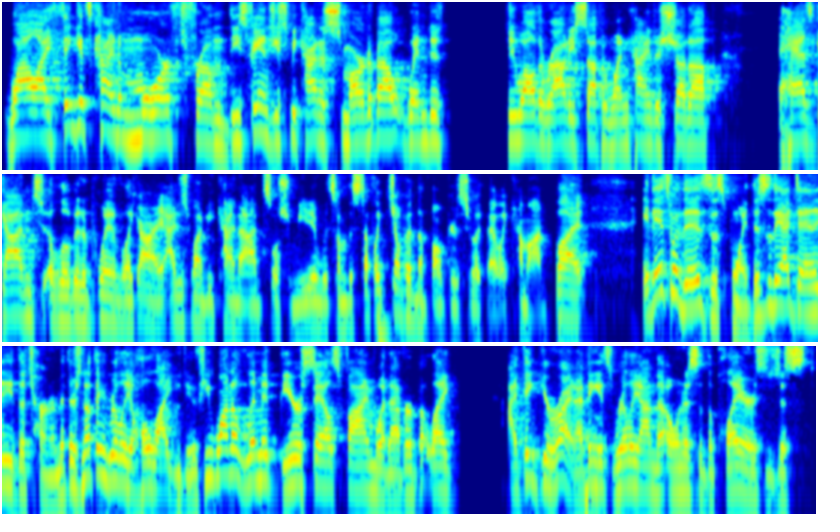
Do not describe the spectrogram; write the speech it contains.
while I think it's kind of morphed from these fans used to be kind of smart about when to do all the rowdy stuff and when kind of shut up it has gotten to a little bit of a point of like, all right, I just want to be kind of on social media with some of the stuff, like jump in the bunkers, or like that. Like, come on. But it is what it is this point. This is the identity of the tournament. There's nothing really a whole lot you do. If you want to limit beer sales, fine, whatever. But like, I think you're right. I think it's really on the onus of the players to just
